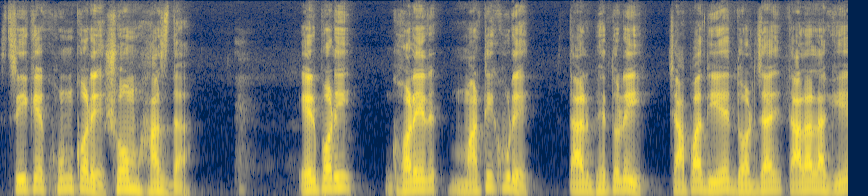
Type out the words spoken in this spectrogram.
স্ত্রীকে খুন করে সোম হাঁসদা। এরপরই ঘরের মাটি খুঁড়ে তার ভেতরেই চাপা দিয়ে দরজায় তালা লাগিয়ে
